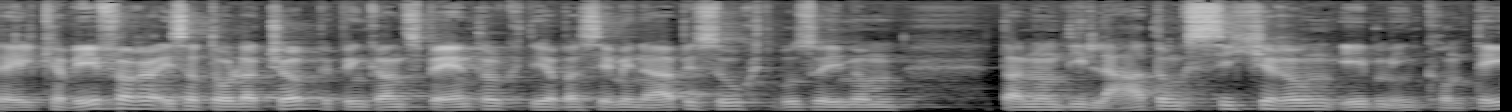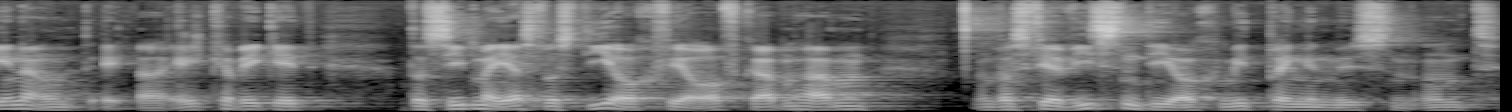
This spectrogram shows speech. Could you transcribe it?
der Lkw-Fahrer ist ein toller Job, ich bin ganz beeindruckt, ich habe ein Seminar besucht, wo es eben um, dann um die Ladungssicherung eben in Container und äh, Lkw geht. Da sieht man erst, was die auch für Aufgaben haben und was für Wissen die auch mitbringen müssen. Und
